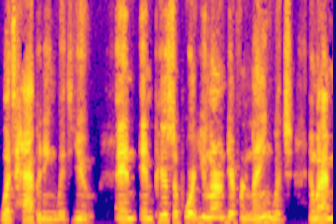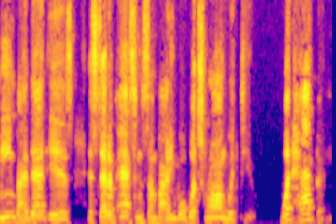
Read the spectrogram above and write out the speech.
what's happening with you. And in peer support you learn different language. And what i mean by that is instead of asking somebody well what's wrong with you? What happened?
